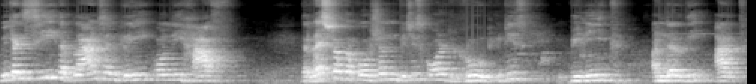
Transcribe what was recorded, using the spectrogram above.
We can see the plants and tree only half. The rest of the portion which is called root, it is beneath, under the earth.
